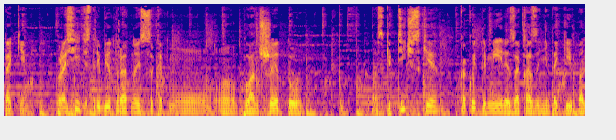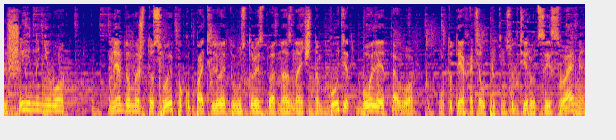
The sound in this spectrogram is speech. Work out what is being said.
таким. В России дистрибьюторы относятся к этому э, планшету э, скептически в какой-то мере, заказы не такие большие на него. Я думаю, что свой покупатель у этого устройства однозначно будет. Более того, вот тут я хотел проконсультироваться и с вами.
